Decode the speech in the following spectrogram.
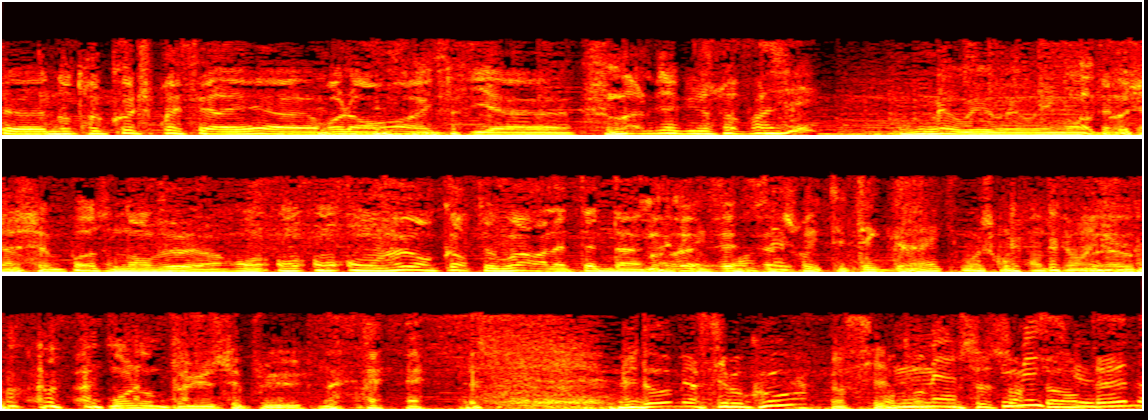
euh, notre coach préféré, euh, Roland, euh, qui. euh, Malgré que je sois français Mais oui, oui, oui. non, bien. c'est sympa, ça. On en veut. hein. On, on- on- on veut encore te voir à la tête d'un. français. Je croyais que t'étais grec, moi je comprends plus rien. Moi non plus, je sais plus. Ludo, merci beaucoup. Merci. On se retrouve ce soir sur messieurs. l'antenne,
